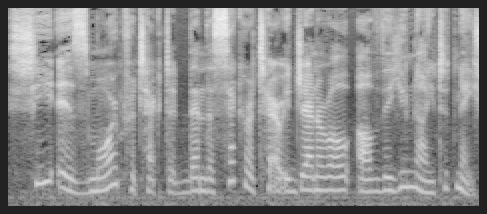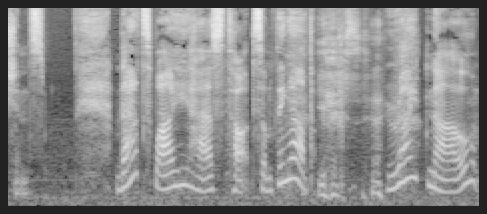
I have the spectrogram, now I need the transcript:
she is more protected than the Secretary General of the United Nations. That's why he has thought something up. Yes. Right now,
